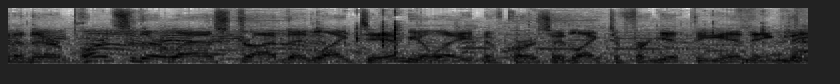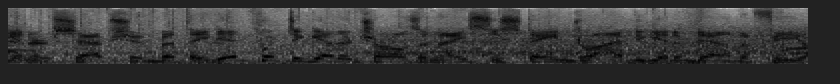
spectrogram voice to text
And there are parts of their last drive they'd like to emulate, and of course they'd like to forget the ending, the interception, but they did put together, Charles, a nice sustained drive to get him down the field.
